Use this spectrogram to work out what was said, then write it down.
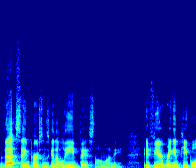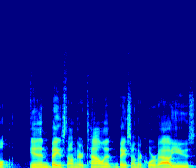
that same person is going to leave based on money. If you're bringing people in based on their talent, based on their core values,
